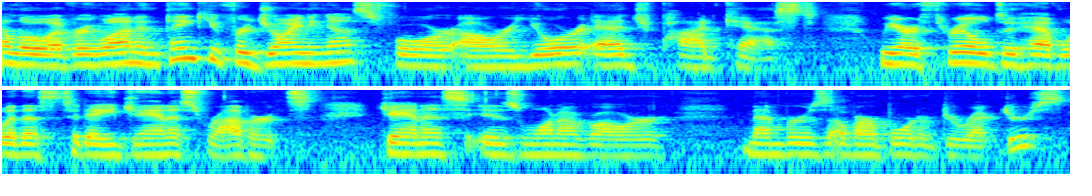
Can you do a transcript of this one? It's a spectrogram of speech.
Hello, everyone, and thank you for joining us for our Your Edge podcast. We are thrilled to have with us today Janice Roberts. Janice is one of our members of our board of directors,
